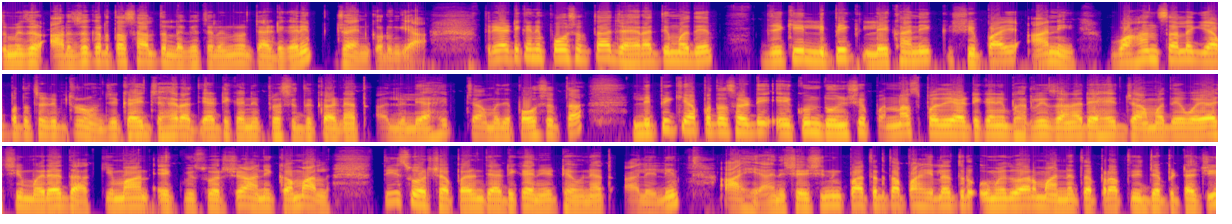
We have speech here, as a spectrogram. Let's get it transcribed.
तुम्ही जर अर्ज करत असाल तर लगेच मित्रांनो त्या ठिकाणी जॉईन करून घ्या. तर या ठिकाणी पाहू शकता जाहिरातीमध्ये जे की लिपिक लेखानिक शिपाई आणि वाहन चालक या पदासाठी मित्रांनो जे काही जाहिरात या ठिकाणी प्रसिद्ध करण्यात आलेली आहे. ज्यामध्ये पाहू शकता लिपिक या पदासाठी एकूण दोनशे पन्नास पदे या ठिकाणी भरली जाणारी आहेत ज्यामध्ये वयाची मर्यादा किमान एकवीस वर्ष आणि कमाल तीस वर्षापर्यंत या ठिकाणी ठेवण्यात आलेली आहे. आणि शैक्षणिक पात्रता पाहिलं तर उमेदवार मान्यताप्राप्त विद्यापीठाची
